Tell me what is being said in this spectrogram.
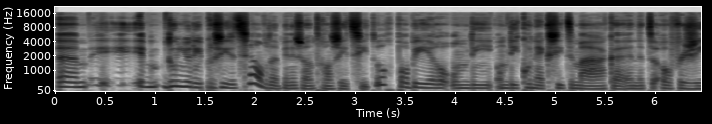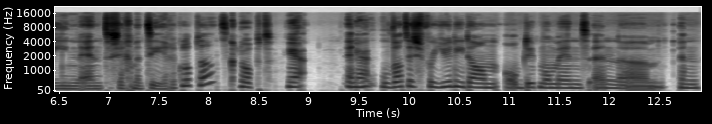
um, doen jullie precies hetzelfde binnen zo'n transitie, toch? Proberen om die, om die connectie te maken en het te overzien en te segmenteren. Klopt dat? Klopt, ja. En hoe, wat is voor jullie dan op dit moment een, um, een,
